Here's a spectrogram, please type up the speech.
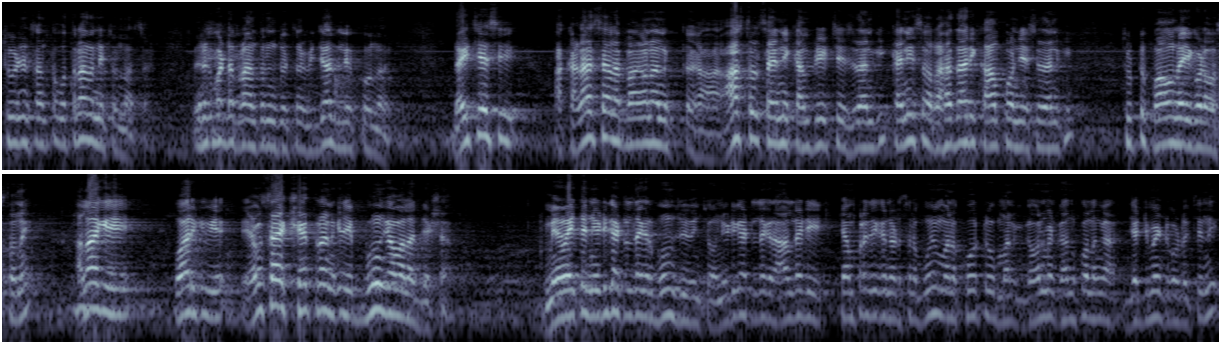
స్టూడెంట్స్ అంతా ఉత్తరాంధ్ర నుంచి ఉన్నారు సార్. వెనుకబడ్డ ప్రాంతం నుంచి వచ్చిన విద్యార్థులు ఎక్కువ ఉన్నారు. దయచేసి ఆ కళాశాల భవనాన్ని హాస్టల్ సైడ్ని కంప్లీట్ చేసేదానికి కనీసం రహదారి కాంపౌండ్ చేసేదానికి చుట్టూ పాములు అవి కూడా వస్తున్నాయి. అలాగే వారికి వ్యవసాయ క్షేత్రానికి భూమి కావాలి అధ్యక్ష. మేమైతే నిడిగట్ల దగ్గర భూమి చూపించాం. నిడిగట్ల దగ్గర ఆల్రెడీ టెంపరీగా నడుస్తున్న భూమి మన కోర్టు మనకి గవర్నమెంట్కి అనుకూలంగా జడ్జిమెంట్ కూడా వచ్చింది.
